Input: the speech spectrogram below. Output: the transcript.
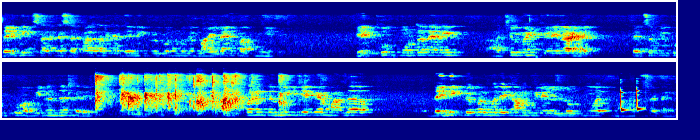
दैनिक सारख्या सकाळसारख्या दैनिक पेपरमध्ये बायलाईन बातमी येते. हे खूप मोठं त्यांनी अचिव्हमेंट केलेलं आहे. त्याचं मी खूप खूप अभिनंदन करेन. आजपर्यंत मी जे काही माझं दैनिक पेपरमध्ये काम केलेलं लोकमत महाराष्ट्र टाइम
